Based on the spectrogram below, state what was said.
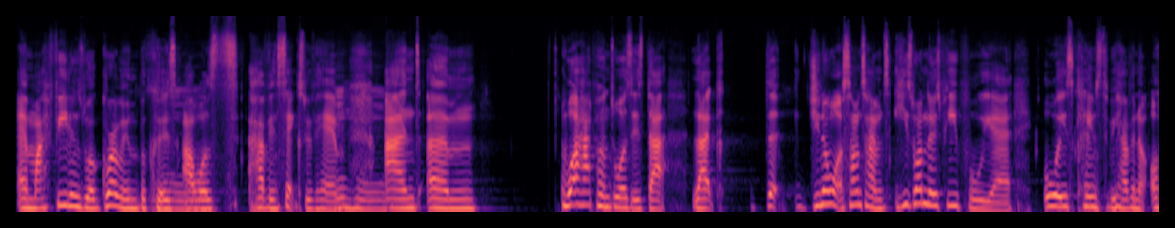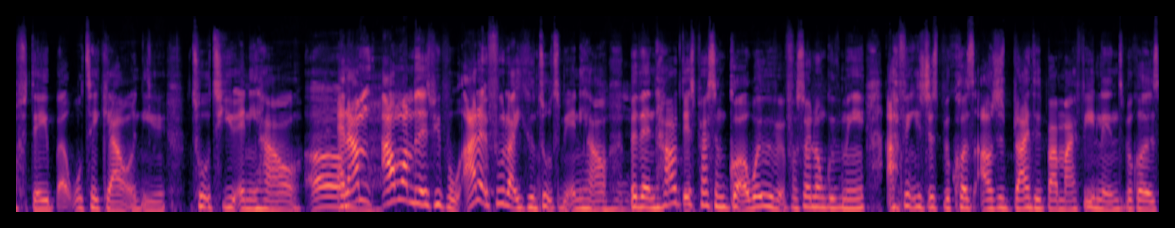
and my feelings were growing because I was having sex with him. And um, what happened was is that like. The, do you know what? Sometimes he's one of those people, yeah, always claims to be having an off day, but will take it out on you, talk to you anyhow. And I'm oh. I'm one of those people. I don't feel like you can talk to me anyhow. But then how this person got away with it for so long with me, I think it's just because I was just blinded by my feelings. Because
